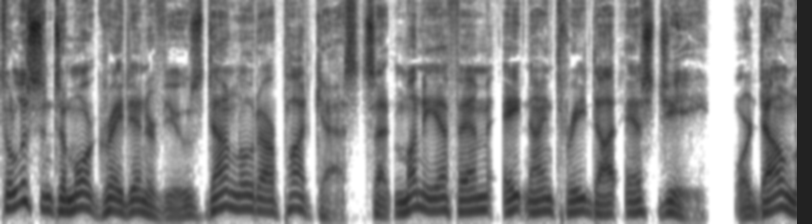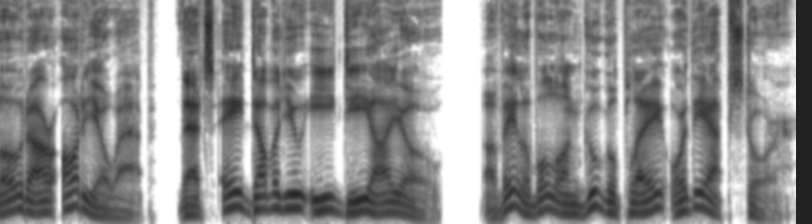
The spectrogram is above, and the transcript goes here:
To listen to more great interviews, download our podcasts at moneyfm893.sg or download our audio app. That's A W E D I O. Available on Google Play or the App Store.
